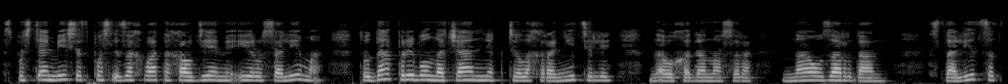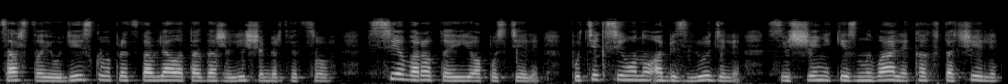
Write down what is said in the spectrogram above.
Спустя месяц после захвата халдеями Иерусалима туда прибыл начальник телохранителей Навуходоносора Наузардан, Столица царства Иудейского представляла тогда жилище мертвецов. Все ворота ее опустели, пути к Сиону обезлюдили, священники изнывали, как в точели,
